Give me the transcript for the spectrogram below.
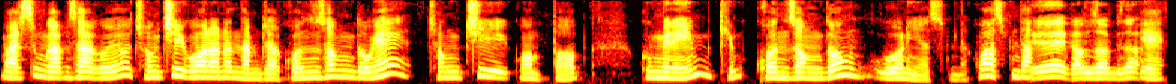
말씀 감사하고요. 정치 권하는 남자 권성동의 정치권법 국민의힘 김, 권성동 의원이었습니다. 고맙습니다. 예, 감사합니다. 예.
